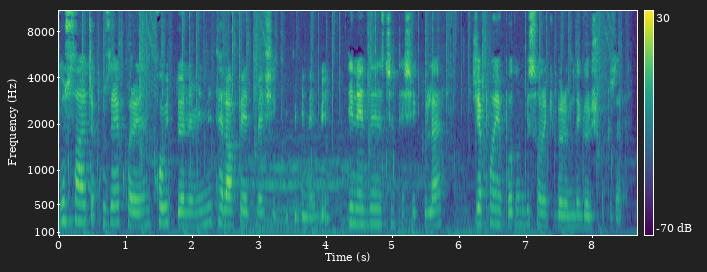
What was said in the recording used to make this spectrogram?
Bu sadece Kuzey Kore'nin Covid dönemini telafi etme şekliydi bir nevi. Dinlediğiniz için teşekkürler. Japonya Pod'un bir sonraki bölümünde görüşmek üzere.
